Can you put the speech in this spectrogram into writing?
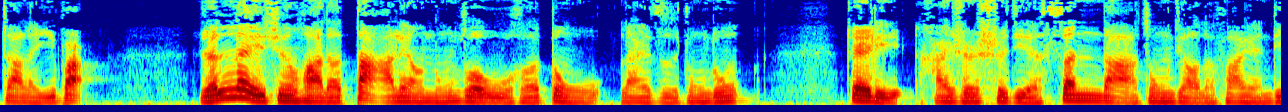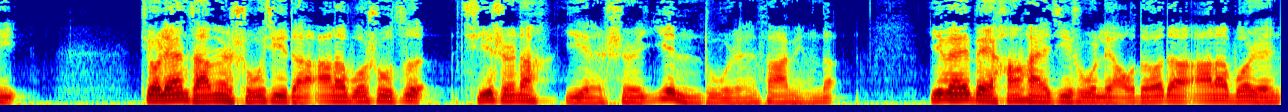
占了一半。人类驯化的大量农作物和动物来自中东，这里还是世界三大宗教的发源地。就连咱们熟悉的阿拉伯数字，其实呢也是印度人发明的。因为被航海技术了得的阿拉伯人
